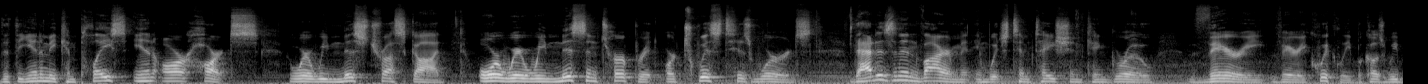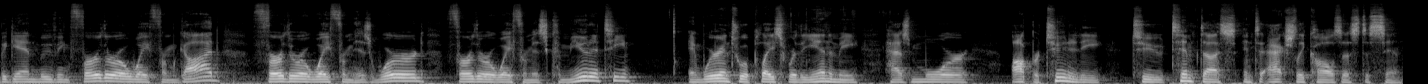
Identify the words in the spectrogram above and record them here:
that the enemy can place in our hearts where we mistrust God or where we misinterpret or twist His words, that is an environment in which temptation can grow very, very quickly because we began moving further away from God, further away from His Word, further away from His community, and we're into a place where the enemy has more opportunity to tempt us and to actually cause us to sin.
